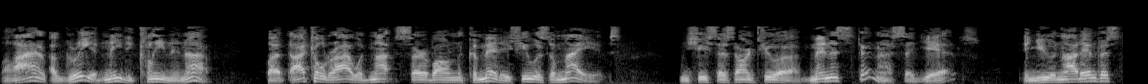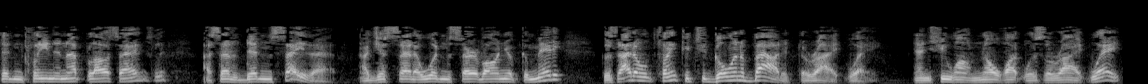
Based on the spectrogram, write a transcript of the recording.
Well, I agree it needed cleaning up, but I told her I would not serve on the committee. She was amazed. And she says, Aren't you a minister? And I said, Yes. And you are not interested in cleaning up Los Angeles? I said, I didn't say that. I just said I wouldn't serve on your committee because I don't think that you're going about it the right way and she wanted to know what was the right way.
